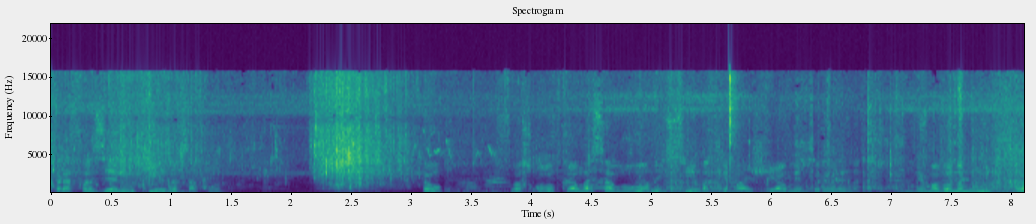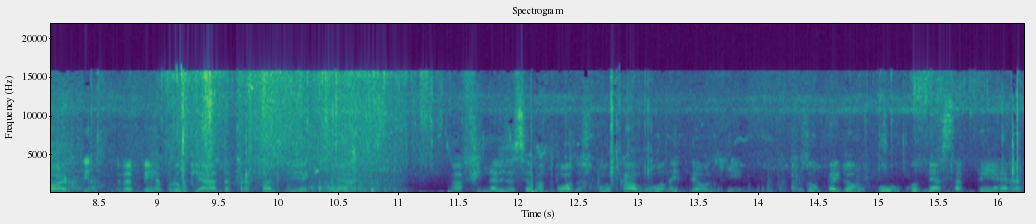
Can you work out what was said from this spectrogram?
para fazer a limpeza dessa fonte. Então, nós colocamos essa lona em cima, que é uma gel membrana, é uma lona muito forte, ela é bem apropriada para fazer aqui a a finalização, após colocar a lona então aqui, nós vamos pegar um pouco dessa terra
